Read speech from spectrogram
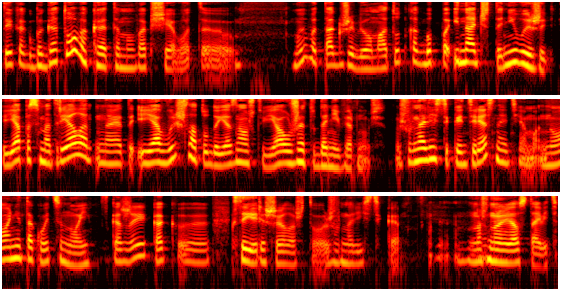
ты как бы готова к этому вообще, вот э, мы вот так живем, а тут как бы иначе-то не выжить. Я посмотрела на это, и я вышла оттуда, я знала, что я уже туда не вернусь. Журналистика интересная тема, но не такой ценой. Скажи, как э, ты решила, что журналистика э, нужно ее оставить.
